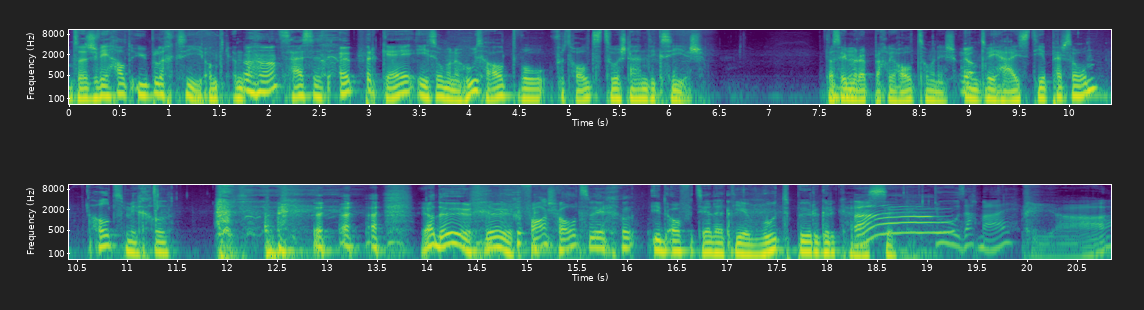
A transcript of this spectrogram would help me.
Und so, das war wie halt üblich. Gewesen. Und, und das heisst, es hat jemanden gegeben in so einem Haushalt, der für das Holz zuständig war. Dass immer jemand ein bisschen Holz rum ist. Mhm. Ja. Und wie heisst die Person? Holzmichel. Ja, durch, durch. Fast Holzwichel. Inoffiziell hat die Woodburger geheißen. Du, sag mal. Ja.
